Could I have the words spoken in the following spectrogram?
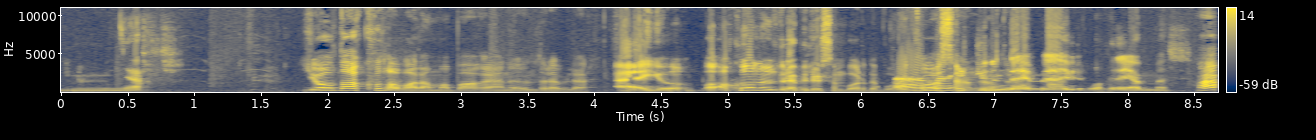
Hmm, yaxşı. Yolda akula var amma bax, yəni öldürə bilər. Əy, yo, a- akulanı öldürə bilirsən bu arada bu. Akula mən sən ilk də günümdəyim. Mənə bir pop elə gəlməz. Ha,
